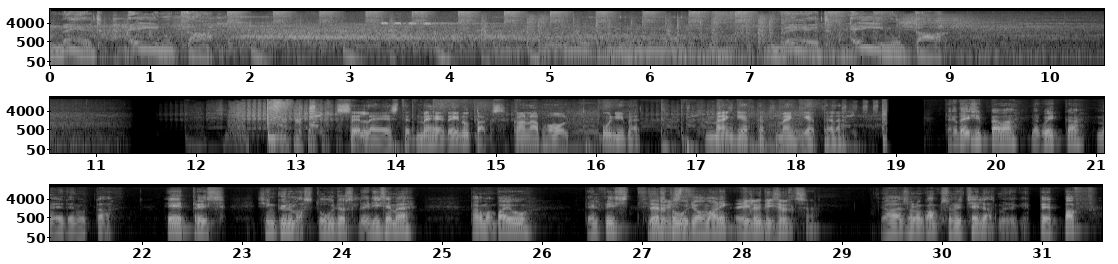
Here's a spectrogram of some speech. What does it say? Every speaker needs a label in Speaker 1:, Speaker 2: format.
Speaker 1: mehed ei nuta. mehed ei nuta.
Speaker 2: selle eest, et mehed ei nutaks, kannab hoolt Unibet, mängijatelt mängijatele.
Speaker 3: tere teisipäeva, nagu ikka, Mehed ei nuta eetris, siin külmas stuudios lõdiseme. Tarmo Paju Delfist, stuudio omanik.
Speaker 4: ei lõdise üldse.
Speaker 3: Ja sul on kampsun nüüd seljas muidugi, Peep Pahv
